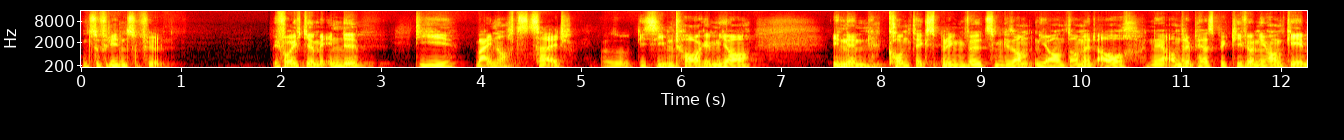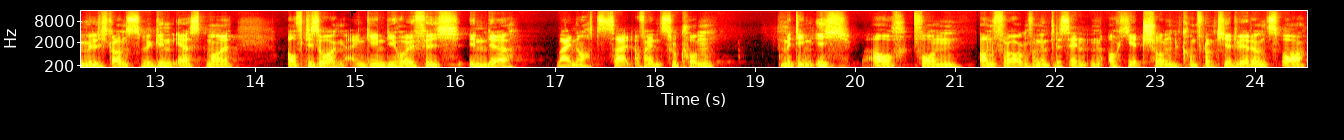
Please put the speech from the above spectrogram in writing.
und zufrieden zu fühlen. Bevor ich dir am Ende die Weihnachtszeit, also die sieben Tage im Jahr, in den Kontext bringen will zum gesamten Jahr und damit auch eine andere Perspektive an die Hand geben, will ich ganz zu Beginn erstmal auf die Sorgen eingehen, die häufig in der Weihnachtszeit auf einen zukommen, mit denen ich auch von Anfragen von Interessenten auch jetzt schon konfrontiert werde, und zwar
